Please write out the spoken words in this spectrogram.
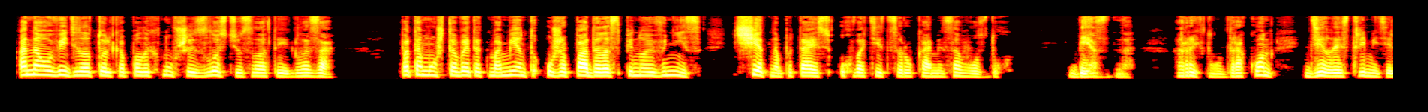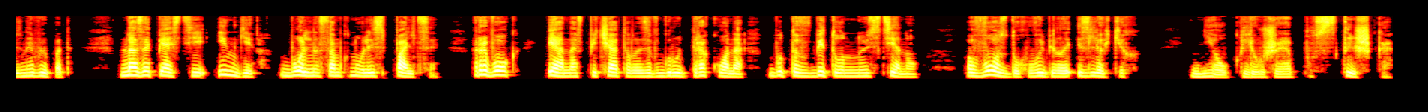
Она увидела только полыхнувшие злостью золотые глаза, потому что в этот момент уже падала спиной вниз, тщетно пытаясь ухватиться руками за воздух. «Бездна!» — рыкнул дракон, делая стремительный выпад. На запястье Инги больно сомкнулись пальцы. Рывок, и она впечаталась в грудь дракона, будто в бетонную стену. Воздух выбило из легких. «Неуклюжая пустышка!»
